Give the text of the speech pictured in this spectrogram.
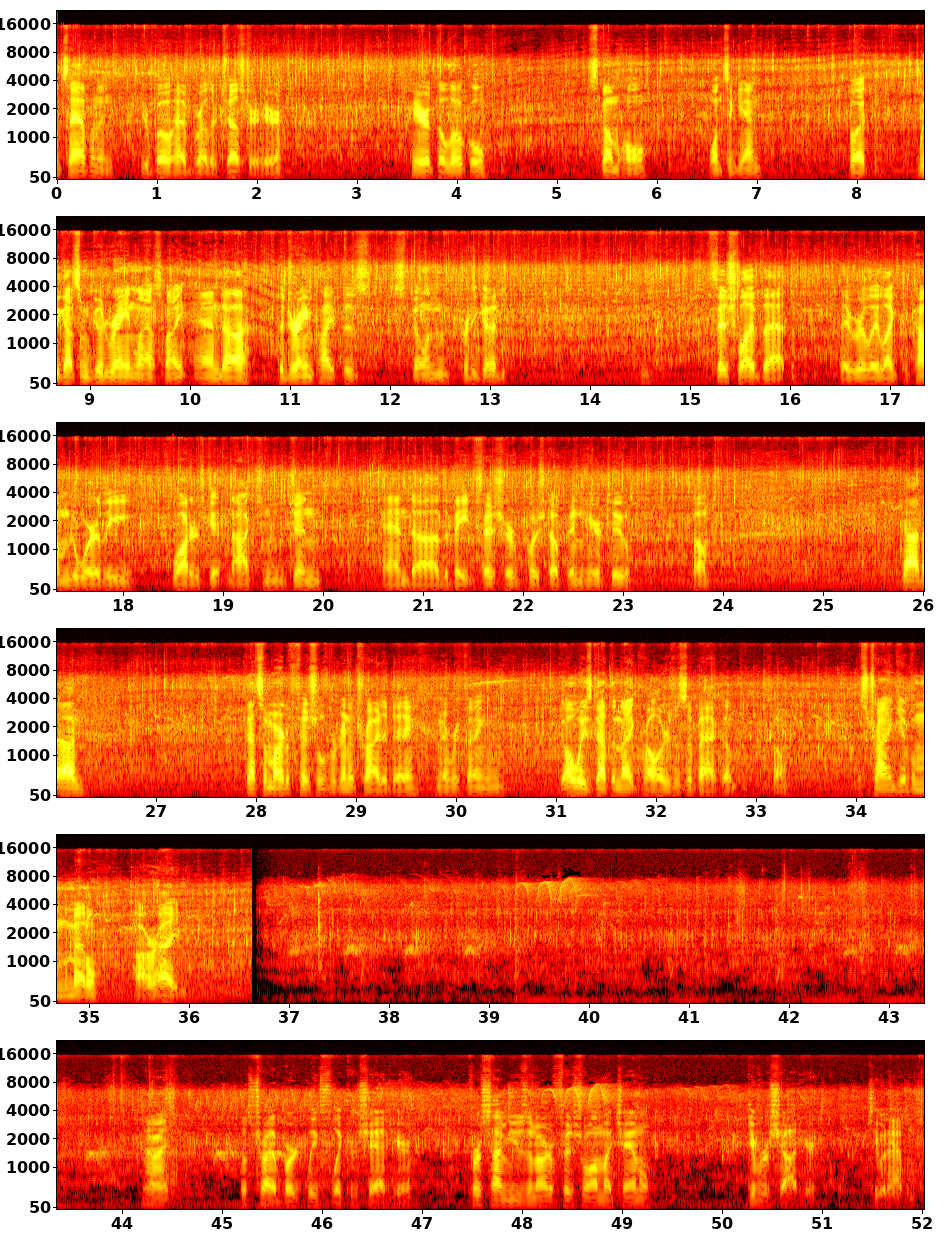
what's happening? Your bowhead brother Chester here. Here at the local scum hole, once again. But we got some good rain last night, and uh, the drain pipe is spilling pretty good. Fish like that. They really like to come to where the water's getting oxygen, and uh, the bait fish are pushed up in here too. So, got uh, got some artificials we're gonna try today and everything. You always got the night crawlers as a backup, so let's try and give them the metal. All right. All right, let's try a Berkley flicker shad here. First time using artificial on my channel. Give her a shot here. See what happens.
